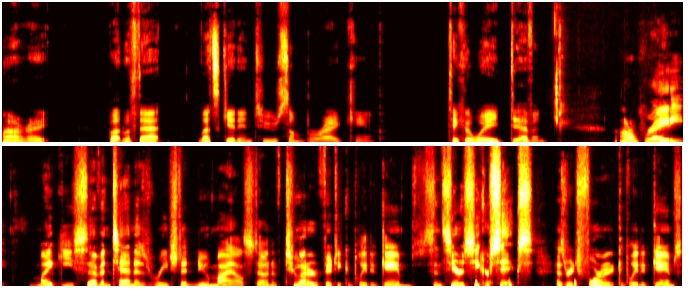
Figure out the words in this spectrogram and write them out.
All right. But with that, let's get into some brag camp. Take it away, Devin. Alrighty. Mikey 710 has reached a new milestone of 250 completed games. Sincere Seeker 6 has reached 400 completed games.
